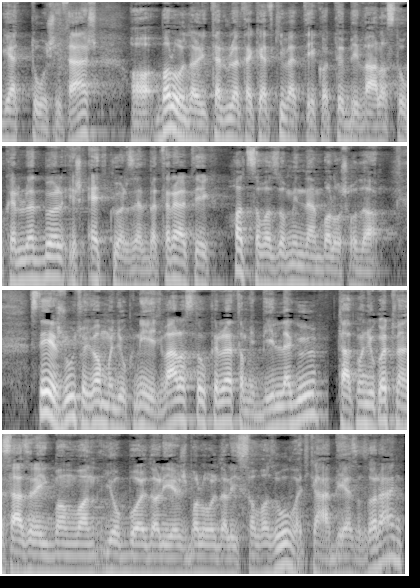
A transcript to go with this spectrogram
gettósítás, a baloldali területeket kivették a többi választókerületből, és egy körzetbe terelték, hadd szavazzon minden balos oda. Ezt úgy, hogy van mondjuk négy választókerület, ami billegül, tehát mondjuk 50%-ban van jobboldali és baloldali szavazó, vagy kb. ez az arány.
